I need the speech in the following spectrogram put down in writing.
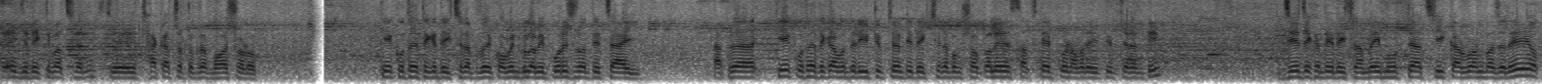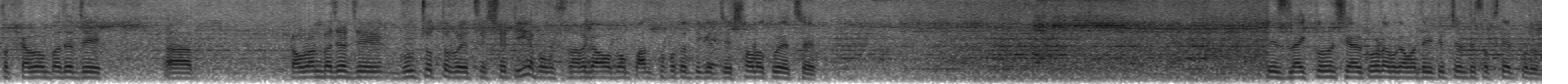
এই যে দেখতে পাচ্ছেন যে ঢাকা চট্টগ্রাম মহাসড়ক। কে কোথায় থেকে দেখছেন, আপনাদের কমেন্টগুলো আমি পড়ে শোনাতে চাই। আপনারা কে কোথায় থেকে আমাদের ইউটিউব চ্যানেলটি দেখছেন এবং সকলে সাবস্ক্রাইব করুন আমাদের ইউটিউব চ্যানেলটি যে যেখান থেকে দেখছেন, আমরা এই মুহূর্তে আছি কারওয়ান বাজারে, অর্থাৎ কারওয়ান বাজার যে কারওয়ান বাজার যে গোলচত্বর রয়েছে সেটি এবং সোনারগাঁও এবং পান্থপথের দিকে যে সড়ক রয়েছে। প্লিজ লাইক করুন শেয়ার করুন এবং আমাদের ইউটিউব চ্যানেলটি সাবস্ক্রাইব করুন।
